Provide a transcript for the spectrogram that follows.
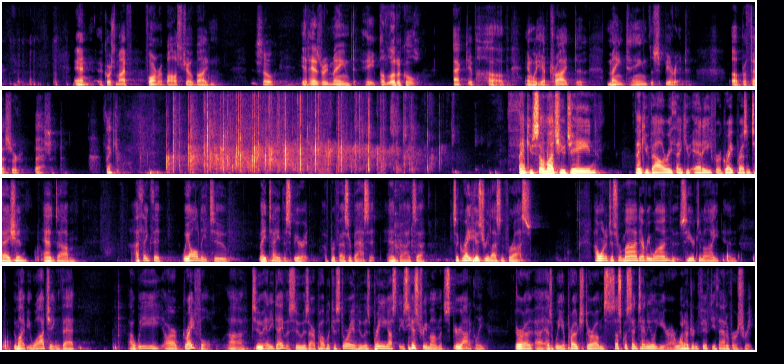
and of course, my former boss, Joe Biden. So it has remained a political active hub, and we have tried to maintain the spirit of Professor Bassett. Thank you. Thank you so much, Eugene. Thank you, Valerie. Thank you, Eddie, for a great presentation. And um, I think that we all need to maintain the spirit of Professor Bassett. And uh, it's, a, it's a great history lesson for us. I want to just remind everyone who's here tonight and who might be watching that uh, we are grateful uh, to Eddie Davis, who is our public historian, who is bringing us these history moments periodically uh, as we approach Durham's sesquicentennial year, our 150th anniversary.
